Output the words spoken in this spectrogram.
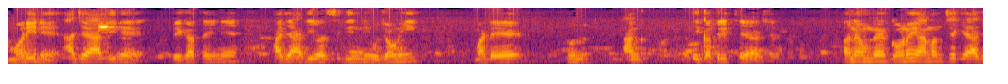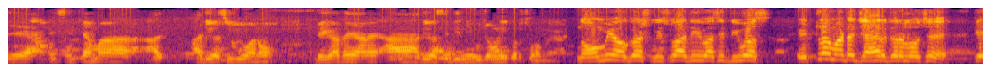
મળીને આજે આ દિને ભેગા થઈને આજે આદિવાસી દિનની ઉજવણી માટે એકત્રિત થયા છે. અને અમને ઘણો આનંદ છે કે આજે આટલી સંખ્યામાં આદિવાસી યુવાનો ભેગા થયા અને આ આદિવાસી દિનની ઉજવણી કરશું અમે. નવમી ઓગસ્ટ વિશ્વ આદિવાસી દિવસ એટલા માટે જાહેર કરેલો છે કે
